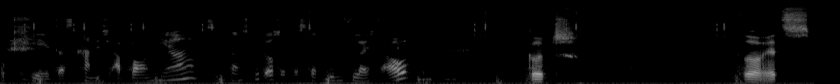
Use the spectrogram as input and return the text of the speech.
Okay, das kann ich abbauen hier. Sieht ganz gut aus und das da drüben vielleicht auch. Gut. So, jetzt.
